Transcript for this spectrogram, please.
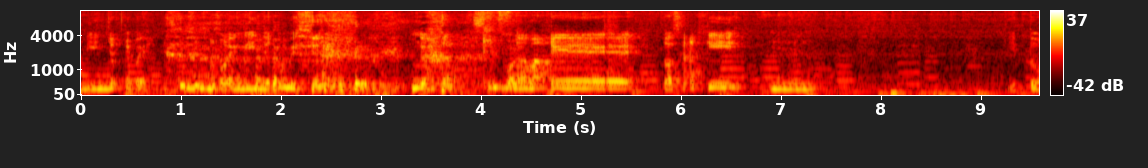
diinjak ya pak ya. Nah, kalau yang diinjak mah biasanya nggak nggak pakai kaos kaki. Hmm. itu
